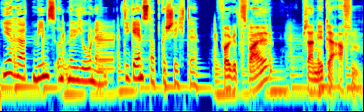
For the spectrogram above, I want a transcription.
Ihr hört Memes und Millionen, die GameStop-Geschichte. Folge 2: Planet der Affen.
